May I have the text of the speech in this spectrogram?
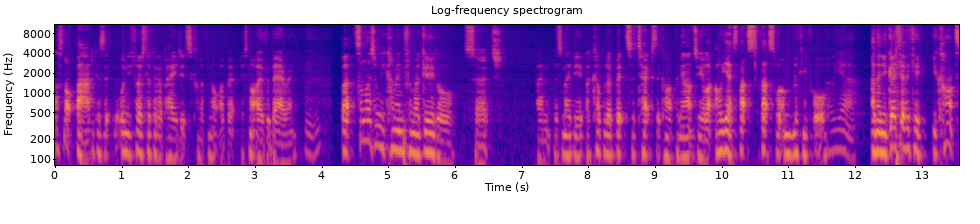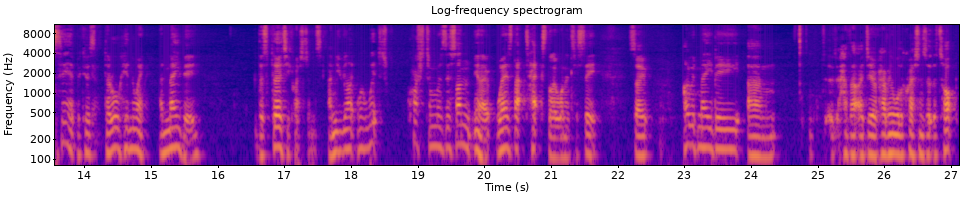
that's not bad because it, when you first look at the page, it's kind of not a bit, it's not overbearing. But sometimes when you come in from a Google search, and there's maybe a couple of bits of text that come up in the answer, you're like, oh yes, that's that's what I'm looking for. Oh yeah, And then you go to the FAQ, you can't see it because Yeah. they're all hidden away. And maybe there's 30 questions, and you're like, well, which question was this on? You know, where's that text that I wanted to see? So I would maybe um, have that idea of having all the questions at the top,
